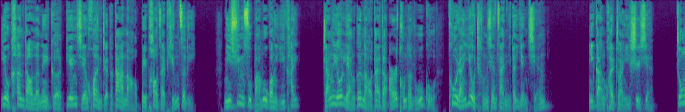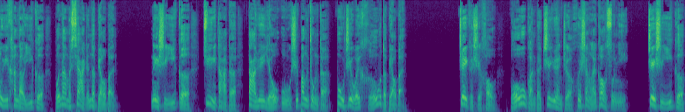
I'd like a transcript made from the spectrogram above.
又看到了那个癫痫患者的大脑被泡在瓶子里，你迅速把目光移开，长有两个脑袋的儿童的颅骨突然又呈现在你的眼前，你赶快转移视线，终于看到一个不那么吓人的标本，那是一个巨大的、大约有五十磅重的不知为何物的标本。这个时候，博物馆的志愿者会上来告诉你，这是一个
